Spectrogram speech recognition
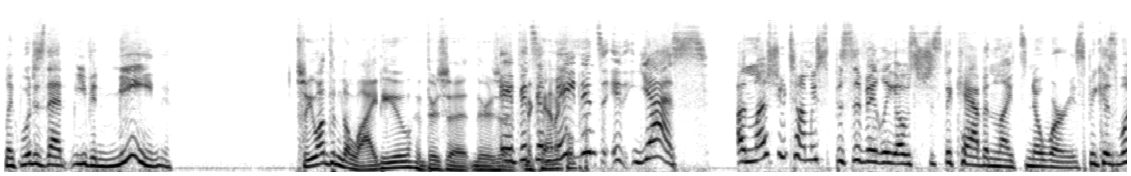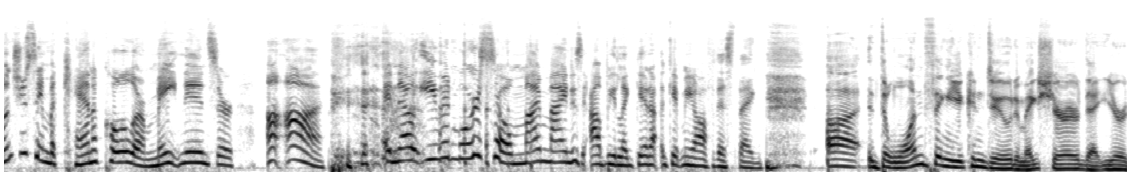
Like, what does that even mean? So you want them to lie to you if there's a there's a if it's a maintenance, it, yes. Unless you tell me specifically, oh, it's just the cabin lights, no worries. Because once you say mechanical or maintenance or uh uh and now even more so, my mind is, I'll be like, get get me off this thing. Uh, the one thing you can do to make sure that you're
